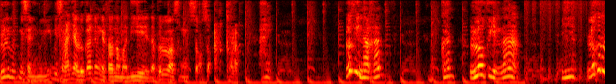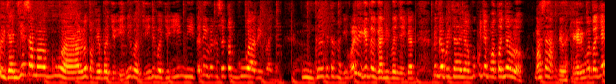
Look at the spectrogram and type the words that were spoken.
lu misalnya misalnya lu kan kan nggak tahu nama dia, tapi lu langsung sok-sok akrab. Hai, lu Vina kan? Bukan, lu Vina. Iya, lu kan udah janjian sama gua, lu pakai baju ini, baju ini, baju ini. Tadi udah kasih tau gua banyak. Enggak, kita nggak gitu kan dibanyak kan. Lu nggak percaya, gua punya fotonya lo. Masa? Dia fotonya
